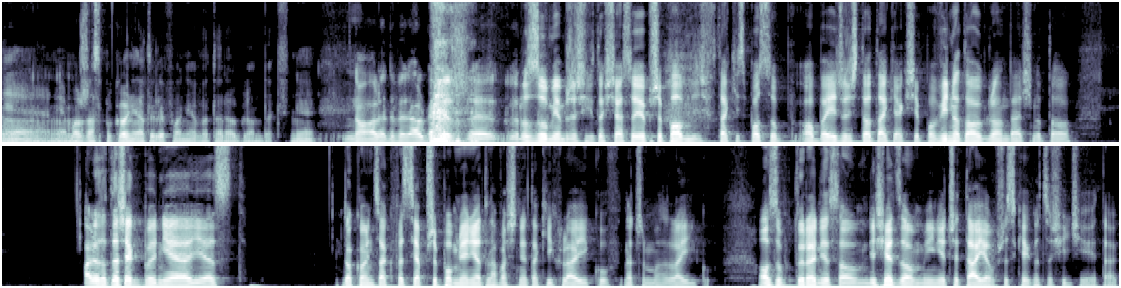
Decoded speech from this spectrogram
Nie, nie, można spokojnie na telefonie awatara oglądać. Nie. No, ale, ale wiesz, rozumiem, że jeśli ktoś chciał sobie przypomnieć w taki sposób, obejrzeć to tak, jak się powinno to oglądać, no to... Ale to też jakby nie jest do końca kwestia przypomnienia dla właśnie takich laików, znaczy no, laików, osób, które nie są, nie siedzą i nie czytają wszystkiego, co się dzieje, tak?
